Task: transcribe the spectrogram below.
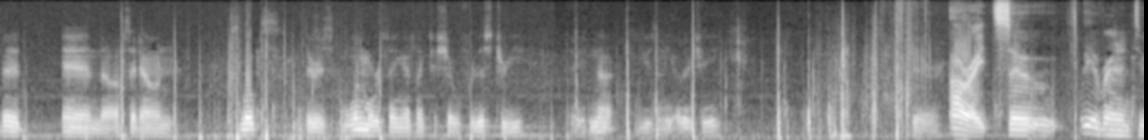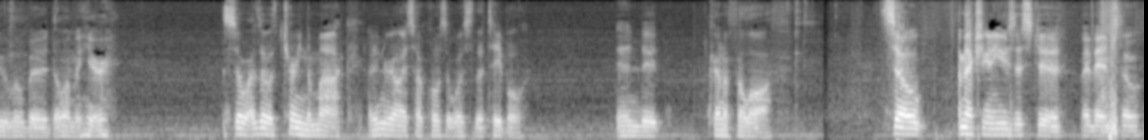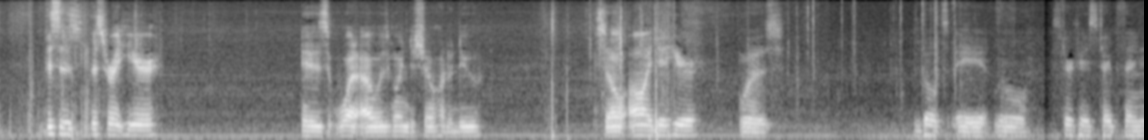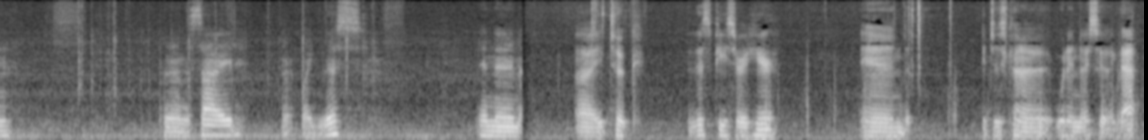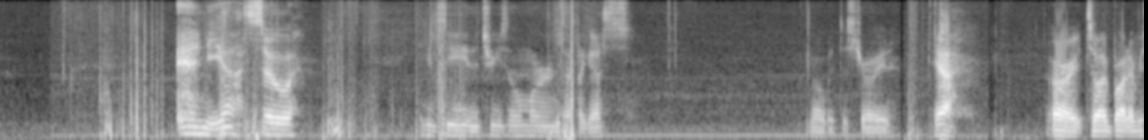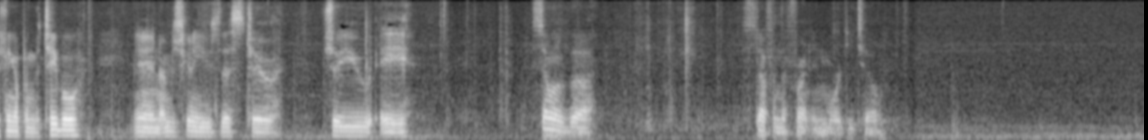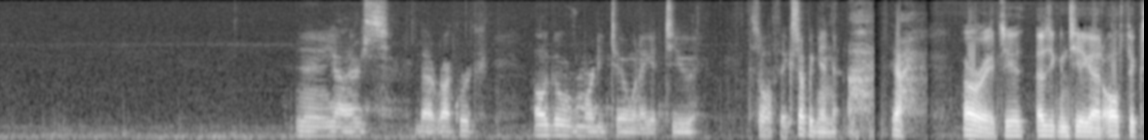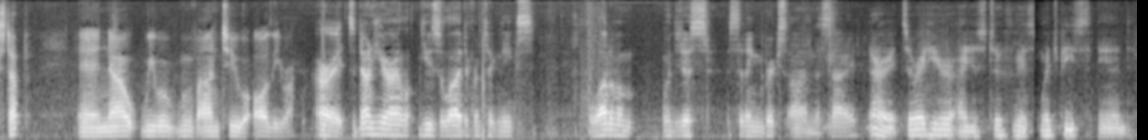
bit, and uh, upside down slopes. There's one more thing I'd like to show for this tree I did not use on the other tree there. Alright, so we have ran into a little bit of dilemma here. So as I was turning the MOC, I didn't realize how close it was to the table. And it kind of fell off. So I'm actually going to use this to my advantage though. This is, this right here is what I was going to show how to do. So all I did here was built a little staircase type thing. Put it on the side uh, like this. And then I took this piece right here and it just kind of went in nicely like that. And yeah so you can see the tree's a little more in depth I guess. A little bit destroyed. Yeah Alright, so I brought everything up on the table, and I'm just going to use this to show you a some of the stuff in the front in more detail. And yeah, there's that rock work. I'll go over more detail when I get to this all fixed up again. Ah, yeah. Alright, so as you can see I got it all fixed up. And now we will move on to all the rock. Alright, so down here I used a lot of different techniques. A lot of them with just setting bricks on the side. Alright, so right here I just took this wedge piece and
